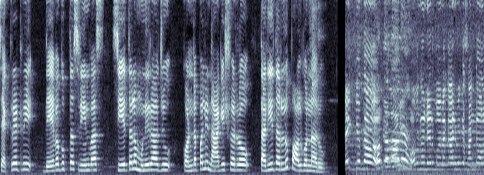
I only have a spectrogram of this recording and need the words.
సెక్రటరీ దేవగుప్త శ్రీనివాస్ శీతల మునిరాజు కొండపల్లి నాగేశ్వరరావు తదితరులు పాల్గొన్నారు. ఐక్యత. భవన నిర్మాణ కార్మిక సంఘాల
